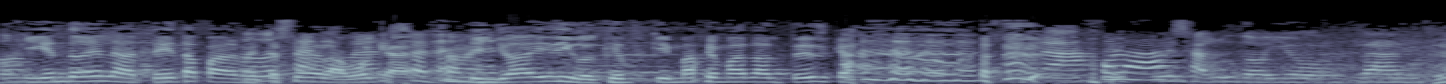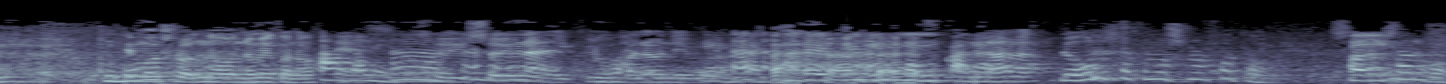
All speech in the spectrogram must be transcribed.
cogiéndole la teta para Todos metérsela en la boca. Y yo ahí digo, qué, qué imagen más dantesca. Hola. Me saludo yo, en plan. ¿Quién Hemos- no, no me conoces. Ah, vale. Soy, soy una del club anónimo. Encantada. Luego nos hacemos una foto. Ahora salgo.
